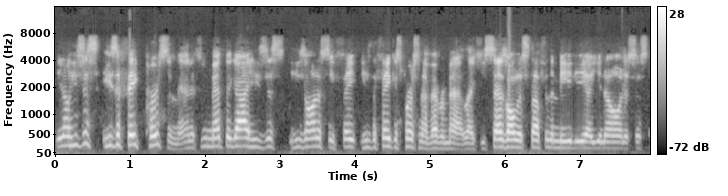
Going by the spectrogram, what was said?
you know he's just he's a fake person, man. If you met the guy, he's just he's honestly fake. He's the fakest person I've ever met. Like he says all this stuff in the media, you know, and it's just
